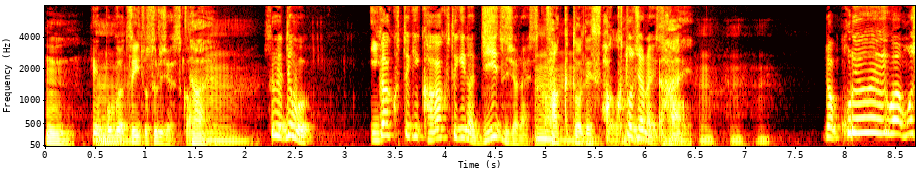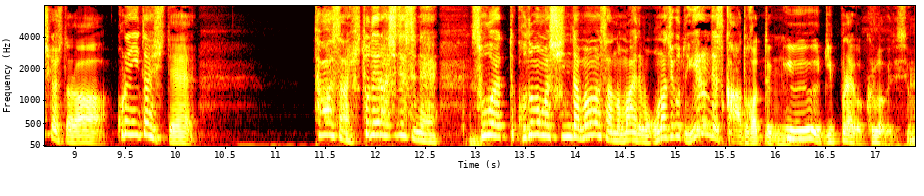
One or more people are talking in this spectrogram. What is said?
うん僕がツイートするじゃないですか。はいそれでも医学的科学的な事実じゃないですか。ファクトですとファクトじゃないですか。はいだこれはもしかしたらこれに対して「田畑さん人でなしですねそうやって子供が死んだママさんの前でも同じこと言えるんですか?」とかっていうリプライが来るわけですよ。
